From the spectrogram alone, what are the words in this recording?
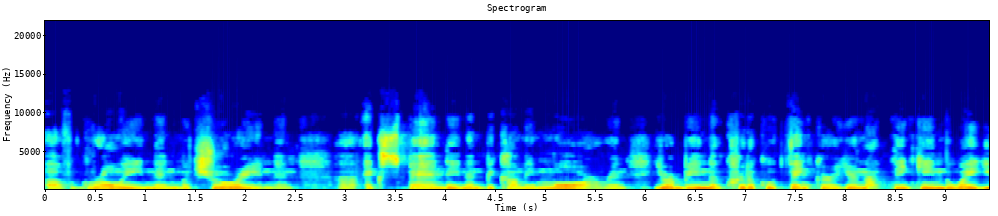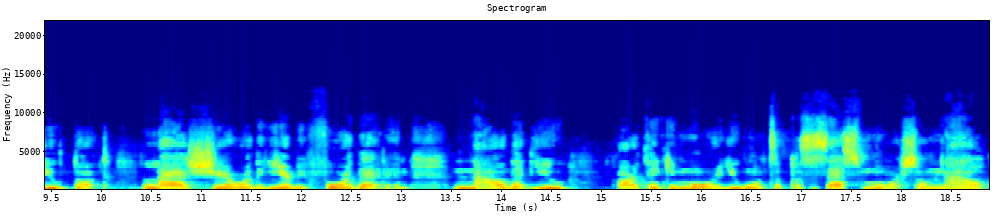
of growing and maturing and uh, expanding and becoming more, and you're being a critical thinker. You're not thinking the way you thought last year or the year before that. And now that you are thinking more, you want to possess more. So now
